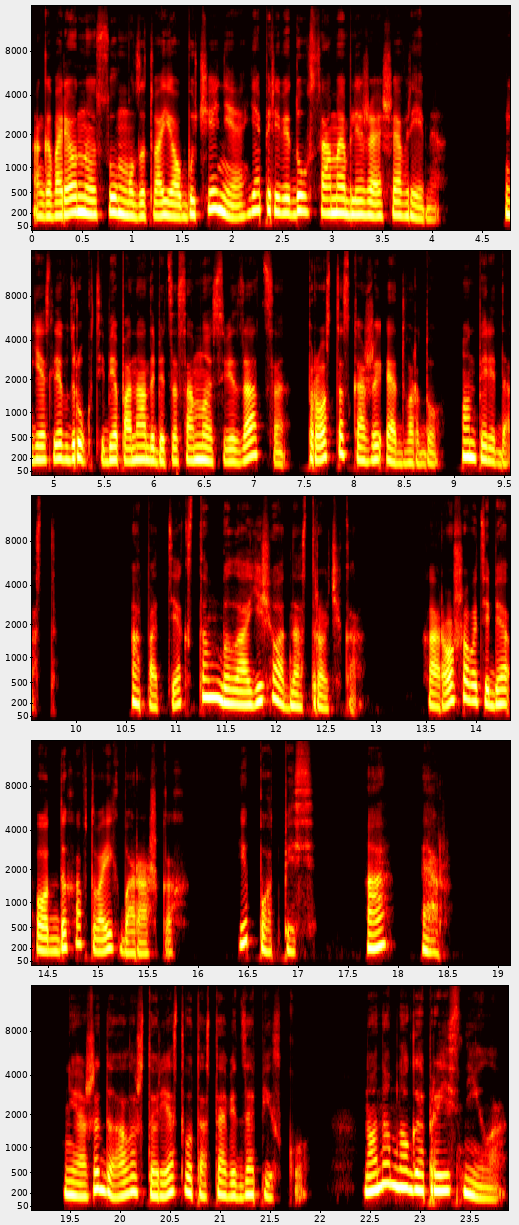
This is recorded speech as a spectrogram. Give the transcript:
Оговоренную сумму за твое обучение я переведу в самое ближайшее время. Если вдруг тебе понадобится со мной связаться, просто скажи Эдварду, он передаст. А под текстом была еще одна строчка. «Хорошего тебе отдыха в твоих барашках и подпись А.Р. Не ожидала, что Рествуд оставит записку. Но она многое прояснила.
